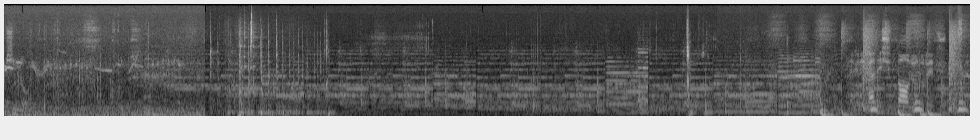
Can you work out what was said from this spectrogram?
Tamam şimdi oldu. Ben eşit dağılıyordur diye düşünüyorum.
